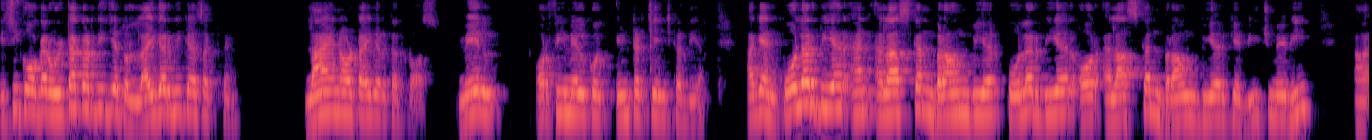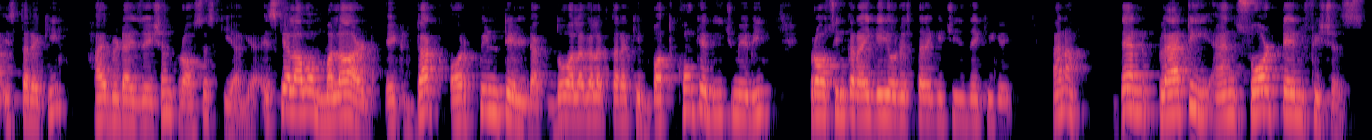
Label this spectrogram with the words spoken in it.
इसी को अगर उल्टा कर दीजिए तो लाइगर भी कह सकते हैं। लायन और टाइगर का क्रॉस मेल और फीमेल को इंटरचेंज कर दिया। Again polar bear and Alaskan brown bear polar bear और अलास्कन ब्राउन बियर के बीच में भी इस तरह की हाइब्रिडाइजेशन प्रोसेस किया गया। इसके अलावा मलार्ड एक डक और पिनटेल डक दो अलग अलग तरह की बतखों के बीच में भी क्रॉसिंग कराई गई और इस तरह की चीज़ देखी गई। है ना? देन प्लेटी एंड सोर्ट टेल फिशेस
